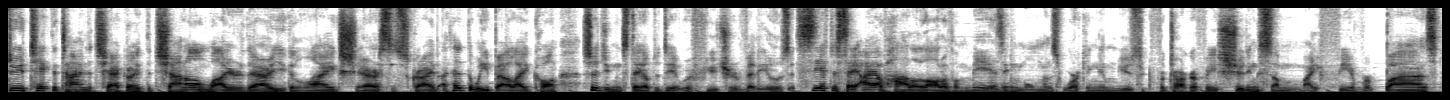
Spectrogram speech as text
do take the time to check out the channel and while you're there you can like, share, subscribe and hit the wee bell icon so that you can stay up to date with future videos. It's safe to say I have had a lot of amazing moments working in music photography, shooting some of my favourite bands,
